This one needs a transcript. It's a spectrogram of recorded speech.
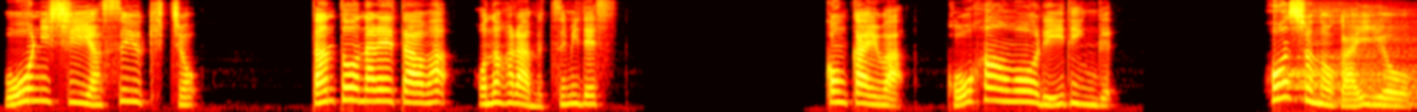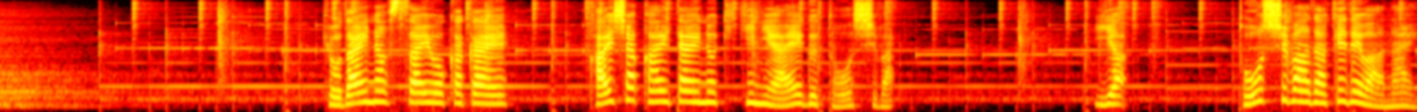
大西康之著。担当ナレーターは小野原睦美です。今回は後半をリーディング。本書の概要。巨大な負債を抱え会社解体の危機にあえぐ東芝。いや東芝だけではない。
